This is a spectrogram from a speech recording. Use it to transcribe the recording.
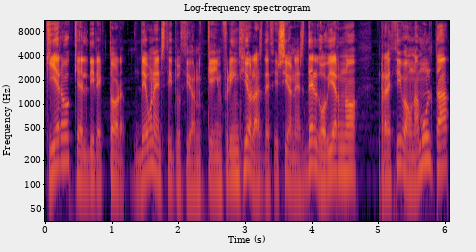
quiero que el director de una institución que infringió las decisiones del gobierno reciba una multa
